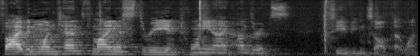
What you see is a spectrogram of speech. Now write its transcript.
5 and 1 tenth minus 3 and 29 hundredths. See if you can solve that one.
